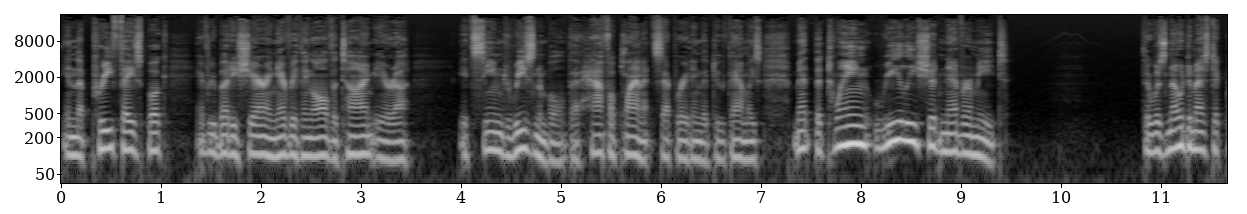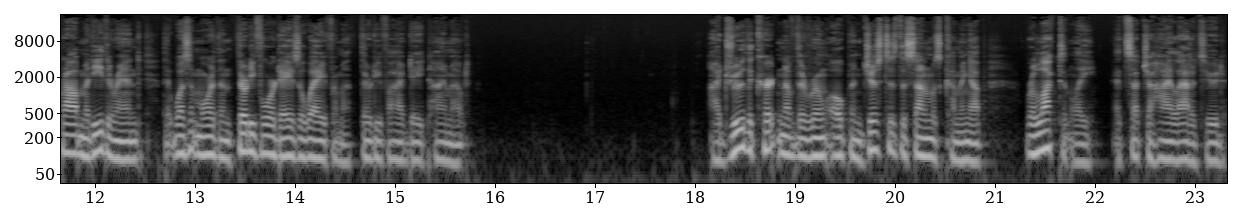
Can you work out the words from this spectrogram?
In the pre Facebook, everybody sharing everything all the time era, it seemed reasonable that half a planet separating the two families meant the twain really should never meet. There was no domestic problem at either end that wasn't more than 34 days away from a 35 day timeout. I drew the curtain of the room open just as the sun was coming up, reluctantly at such a high latitude.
